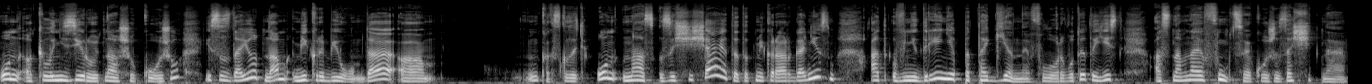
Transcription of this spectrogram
он колонизирует нашу кожу и создает нам микробиом. Да? Ну, как сказать, он нас защищает, этот микроорганизм, от внедрения патогенной флоры. Вот это есть основная функция кожи, защитная.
